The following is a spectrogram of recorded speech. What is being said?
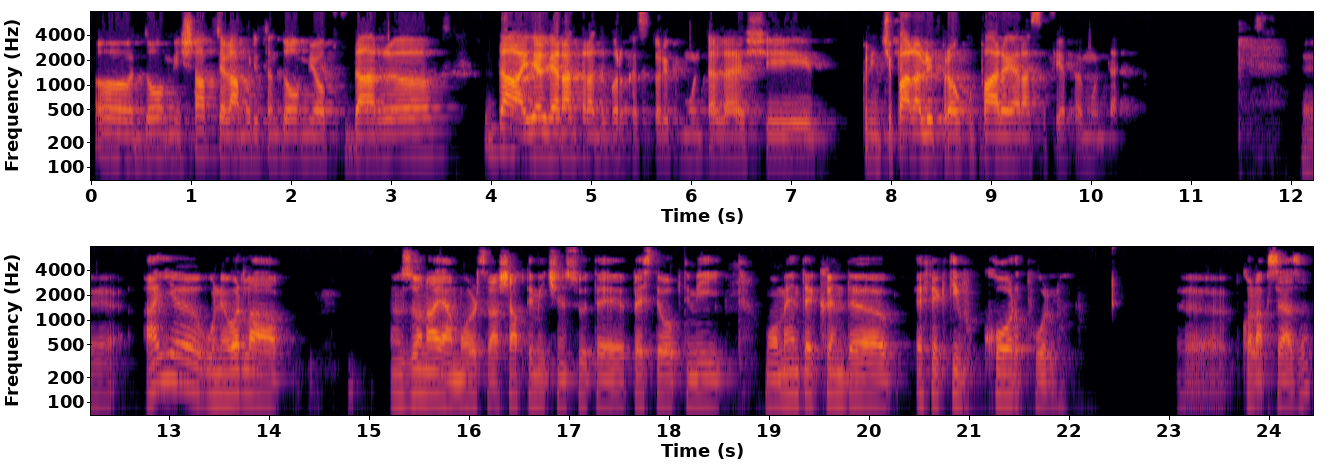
Uh, 2007, l-a murit în 2008, dar uh, da, el era într-adevăr căsătorit cu muntele și principala lui preocupare era să fie pe munte. Ai uneori la în zona aia morți la 7500, peste 8000, momente când efectiv corpul colapsează?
